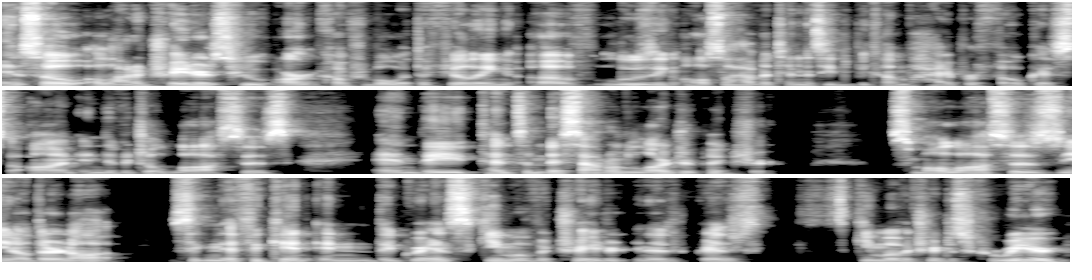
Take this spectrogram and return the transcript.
And so a lot of traders who aren't comfortable with the feeling of losing also have a tendency to become hyper focused on individual losses and they tend to miss out on the larger picture. Small losses, you know, they're not significant in the grand scheme of a trader in the grand scheme of a trader's career,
